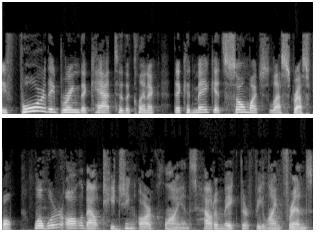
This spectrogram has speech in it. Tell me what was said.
before they bring the cat to the clinic that could make it so much less stressful? Well, we're all about teaching our clients how to make their feline friends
